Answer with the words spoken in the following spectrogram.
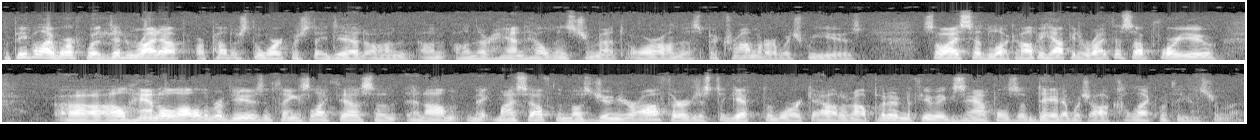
the people I worked with didn't write up or publish the work which they did on, on, on their handheld instrument or on the spectrometer which we used. So I said, look, I'll be happy to write this up for you. Uh, I'll handle all the reviews and things like this, and, and, I'll make myself the most junior author just to get the work out, and I'll put in a few examples of data which I'll collect with the instrument.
